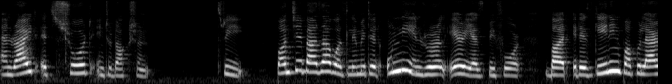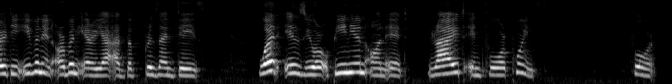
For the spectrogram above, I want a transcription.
and write its short introduction. 3. Panche Baza was limited only in rural areas before, but it is gaining popularity even in urban area at the present days. What is your opinion on it? Write in four points. 4.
